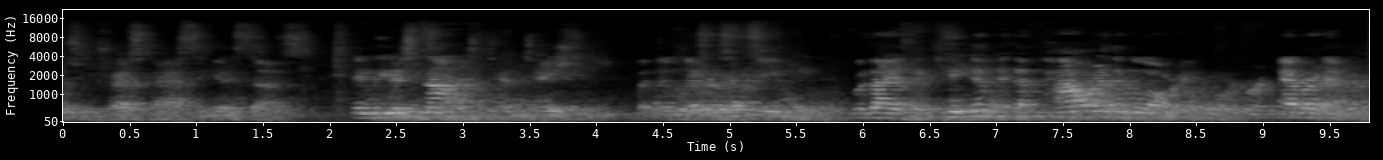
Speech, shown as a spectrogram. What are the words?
Those who trespass against us. And lead us not into temptation, but deliver us from evil. For thy is the kingdom, and the power, and the glory, forever and ever. Amen.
